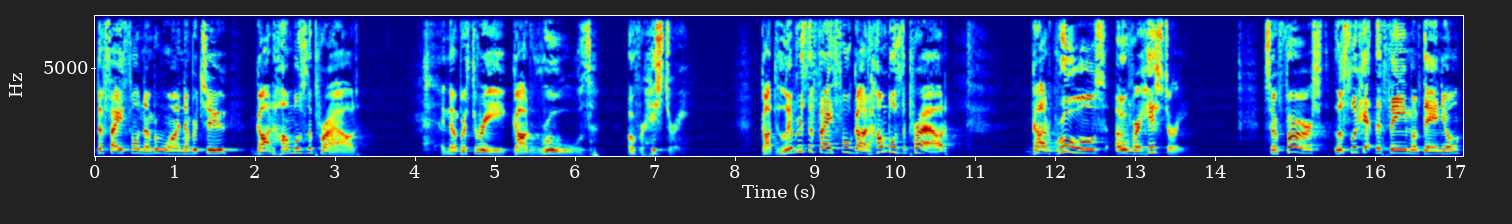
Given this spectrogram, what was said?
the faithful, number one. Number two, God humbles the proud. And number three, God rules over history. God delivers the faithful, God humbles the proud, God rules over history. So, first, let's look at the theme of Daniel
